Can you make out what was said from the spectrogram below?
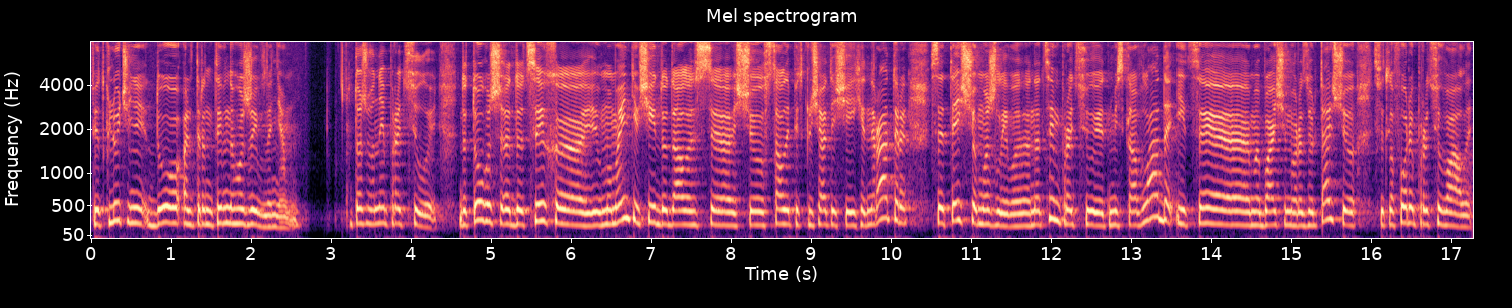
підключені до альтернативного живлення. Тож вони працюють. До того ж, до цих е, моментів ще й додалося, що стали підключати ще й генератори. Все те, що можливо. Над цим працює міська влада, і це ми бачимо результат, що світлофори працювали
